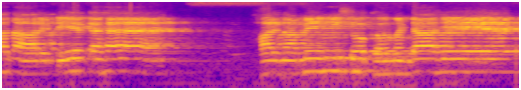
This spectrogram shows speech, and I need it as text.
ਆਧਾਰ ਟੇਕ ਹੈ। ਹਰ ਨਾਮੇ ਹੀ ਸੁਖ ਮੰਡਾ ਹੈ।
